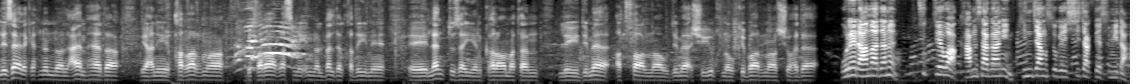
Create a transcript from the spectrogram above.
لذلك احنا انه العام هذا يعني قررنا بقرار رسمي انه البلده القديمه إيه، لن تزين كرامه لدماء اطفالنا ودماء شيوخنا وكبارنا الشهداء 올해 라마단은 축제와 감사가 아닌 긴장 속에 시작됐습니다.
